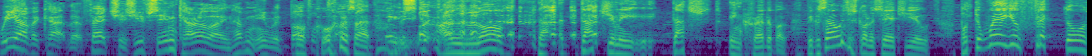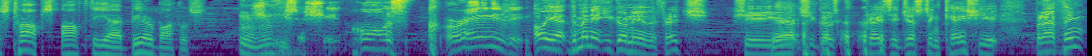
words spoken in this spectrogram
we have a cat that fetches. You've seen Caroline, haven't you? With Bob? Of course, I. tops and things like I love that. That Jimmy, that's incredible. Because I was just going to say to you, but the way you flick those tops off the uh, beer bottles, Mm-hmm. Jesus, she goes crazy. Oh yeah, the minute you go near the fridge, she Yeah. uh, she goes crazy just in case you. But I think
